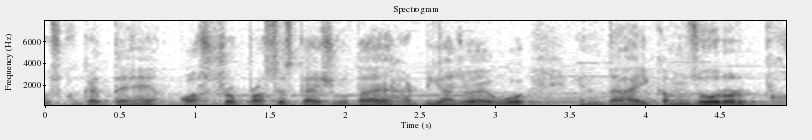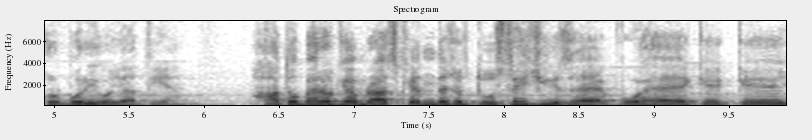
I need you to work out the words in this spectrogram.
उसको कहते हैं ऑस्ट्रोप्रोसेस का इशू होता है, हड्डियाँ जो है वो इंतहाई कमज़ोर और भुरभुरी हो जाती हैं। हाथों पैरों के अमराज के अंदर जो दूसरी चीज़ है, वो है कि कि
